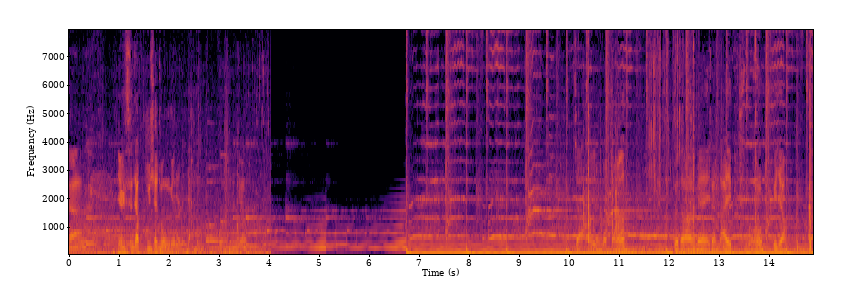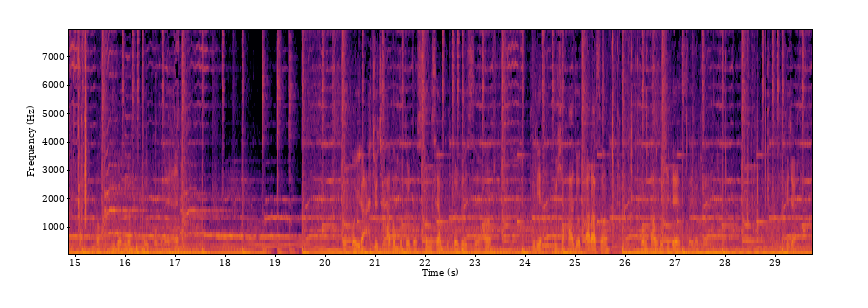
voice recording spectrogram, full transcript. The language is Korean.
자, 여기서 이제 부쉐 종류를 이제 한번 보여드릴게요. 자, 이런 것들. 그 다음에 이런 나이프. 그죠? 뭐, 이런, 이런 붙어 있고, 그래. 그리고 이런 아주 작은 붓들도, 섬세한 붓들도 있어요. 우리 붓이 아주 따라서 몽땅 붓이 됐어, 이렇게. 그죠?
